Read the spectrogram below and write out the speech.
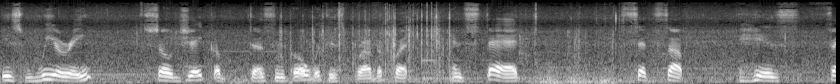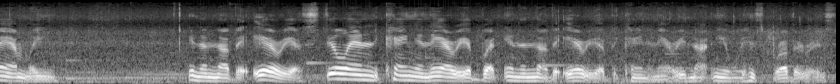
is weary, so Jacob doesn't go with his brother, but instead sets up his family in another area. Still in the Canaan area, but in another area of the Canaan area, not near where his brother is.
